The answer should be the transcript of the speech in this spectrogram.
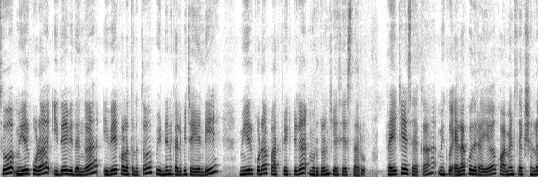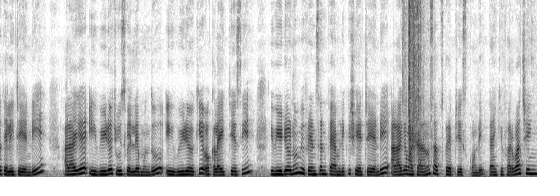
సో మీరు కూడా ఇదే విధంగా ఇవే కొలతలతో పిండిని కలిపి చేయండి. మీరు కూడా పర్ఫెక్ట్గా మురుకులను చేసేస్తారు. ట్రై చేశాక మీకు ఎలా కుదిరాయో కామెంట్ సెక్షన్లో తెలియచేయండి. అలాగే ఈ వీడియో చూసి వెళ్ళే ముందు ఈ వీడియోకి ఒక లైక్ చేసి ఈ వీడియోను మీ ఫ్రెండ్స్ అండ్ ఫ్యామిలీకి షేర్ చేయండి. అలాగే మా ఛానల్ను సబ్స్క్రైబ్ చేసుకోండి. Thank you for watching.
